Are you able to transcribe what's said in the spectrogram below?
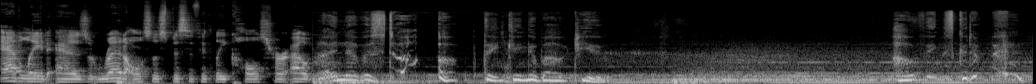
Adelaide, as Red also specifically calls her out. I never stop thinking about you. How things could have been.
